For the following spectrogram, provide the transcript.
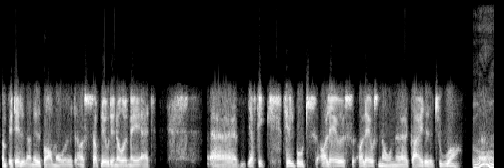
som pedel dernede på området, og så blev det noget med, at øh, jeg fik tilbudt at lave, at lave sådan nogle øh, guidede ture Oh.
